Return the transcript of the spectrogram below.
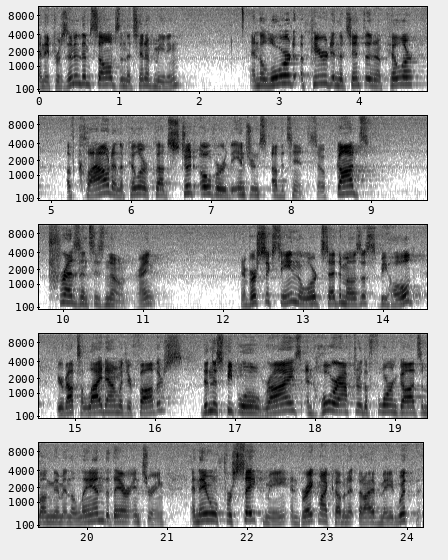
and they presented themselves in the tent of meeting. And the Lord appeared in the tent in a pillar of cloud, and the pillar of cloud stood over the entrance of the tent. So God's presence is known, right? And in verse 16, the Lord said to Moses, Behold, you're about to lie down with your fathers. Then this people will rise and whore after the foreign gods among them in the land that they are entering, and they will forsake me and break my covenant that I have made with them.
